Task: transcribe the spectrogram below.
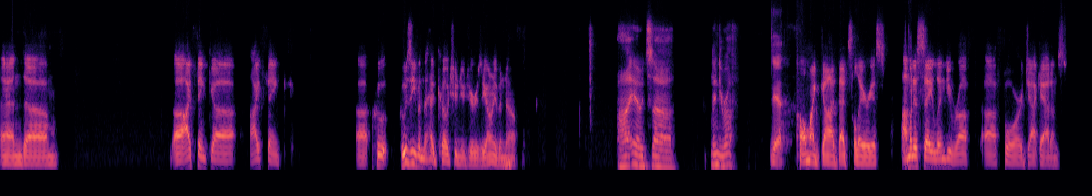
And um uh, I think uh I think uh who who's even the head coach in New Jersey? I don't even know. Uh, it's uh, Lindy Ruff. Yeah. Oh my God, that's hilarious. I'm gonna say Lindy Ruff uh, for Jack Adams.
